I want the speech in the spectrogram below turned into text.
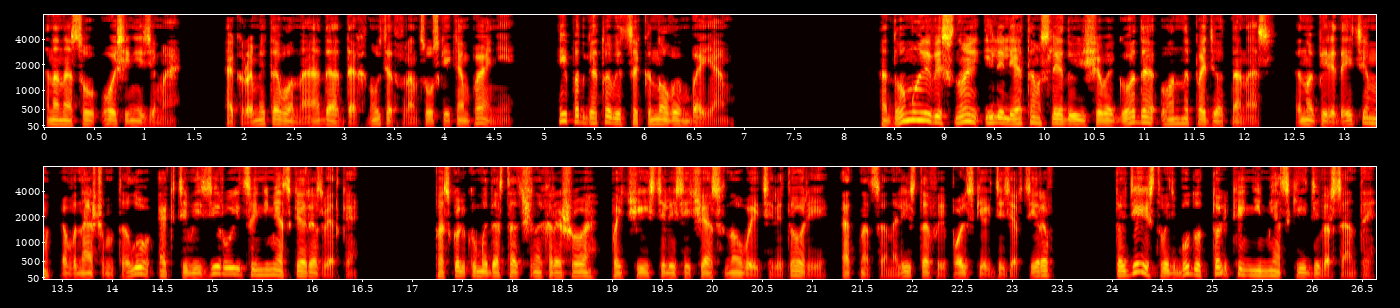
На носу осень и зима. А кроме того, надо отдохнуть от французской кампании и подготовиться к новым боям. Думаю, весной или летом следующего года он нападет на нас, но перед этим в нашем тылу активизируется немецкая разведка. Поскольку мы достаточно хорошо почистили сейчас новые территории от националистов и польских дезертиров, то действовать будут только немецкие диверсанты.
